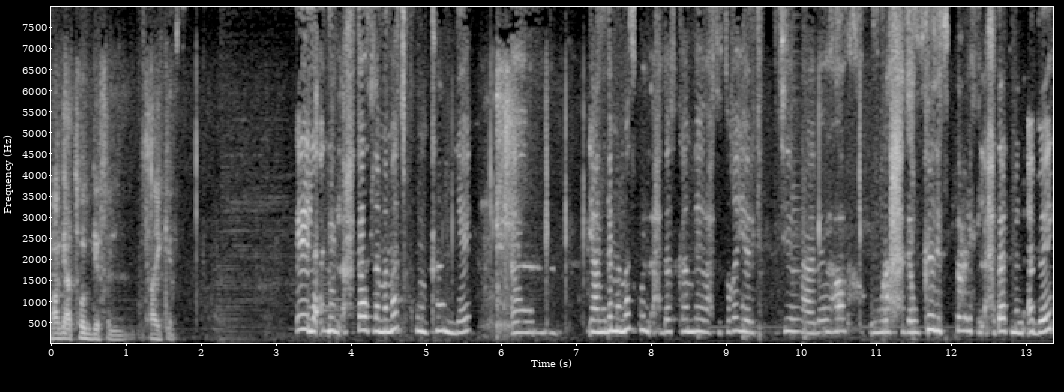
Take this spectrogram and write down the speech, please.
ما قاعد توقف ال cycle. إيه لأنه الأحداث لما ما تكون كاملة آه يعني لما ما تكون الأحداث كاملة راح تتغير كثير عليها وراح لو كانت تعرف الأحداث من قبل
